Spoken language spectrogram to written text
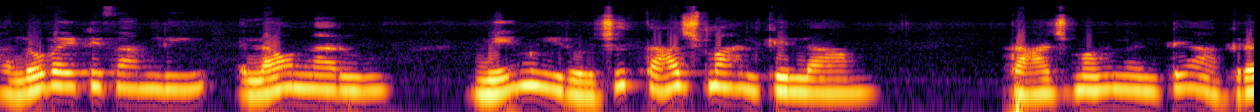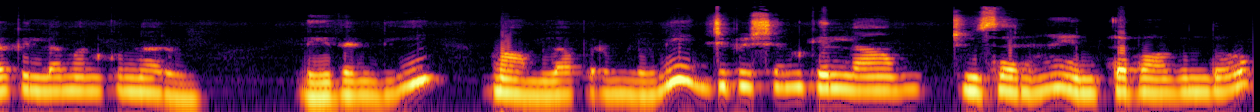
హలో వైటీ ఫ్యామిలీ ఎలా ఉన్నారు? మేము ఈరోజు తాజ్ మహల్కి వెళ్ళాం. తాజ్ మహల్ అంటే ఆగ్రాకి వెళ్ళాం అనుకున్నారు. లేదండి మా అమలాపురంలోని ఎగ్జిబిషన్కి వెళ్ళాం. చూసారా ఎంత బాగుందో?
